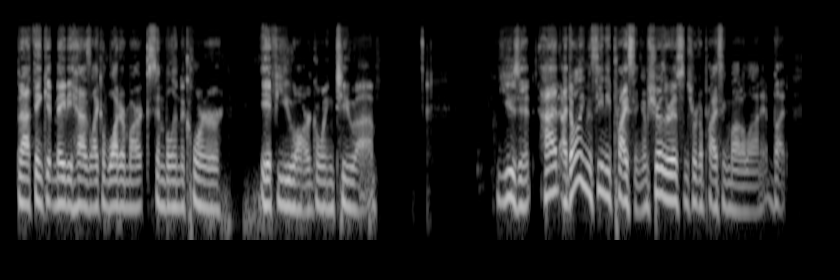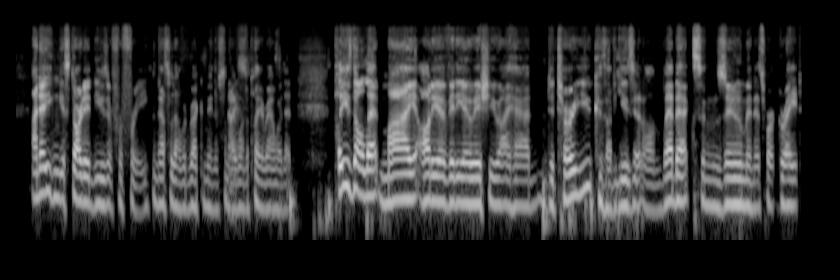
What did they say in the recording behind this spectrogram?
but I think it maybe has like a watermark symbol in the corner if you are going to uh, use it. I, I don't even see any pricing. I'm sure there is some sort of pricing model on it, but I know you can get started and use it for free, and that's what I would recommend if somebody Nice. wanted to play around with it. Please don't let my audio video issue I had deter you because I've used it on WebEx and Zoom, and it's worked great.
